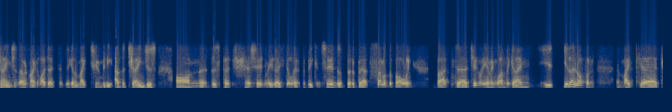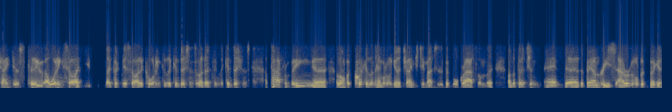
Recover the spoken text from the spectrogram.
change that they would make. I don't think they're going to make too many other changes on this pitch. Uh, certainly, they still have to be concerned a bit about some of the bowling, but uh, generally, having won the game, you, you don't often make uh, changes to a winning side. You, they pick their side according to the conditions, and I don't think the conditions, apart from being uh, a little bit quicker than Hamilton, are going to change too much. There's a bit more grass on the on the pitch, and and uh, the boundaries are a little bit bigger.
